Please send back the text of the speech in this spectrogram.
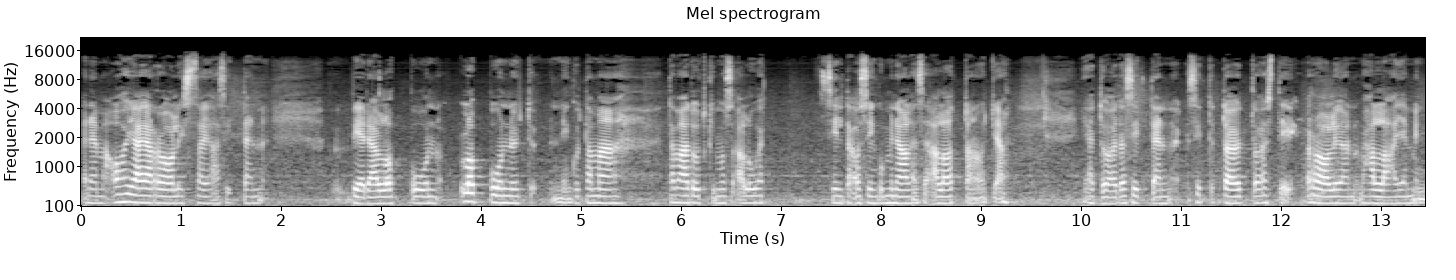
enemmän ohjaajan roolissa ja sitten viedään loppuun, loppuun nyt niin tämä, tämä tutkimusalue siltä osin, kun minä olen sen aloittanut. Ja, ja tuota, sitten, sitten toivottavasti rooli on vähän laajemmin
